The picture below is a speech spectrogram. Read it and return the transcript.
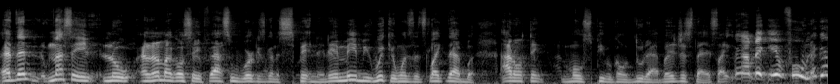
And then I'm not saying no, and I'm not gonna say fast food workers gonna spit in it. There may be wicked ones that's like that, but I don't think most people gonna do that. But it's just that it's like, I'm making your food, nigga.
